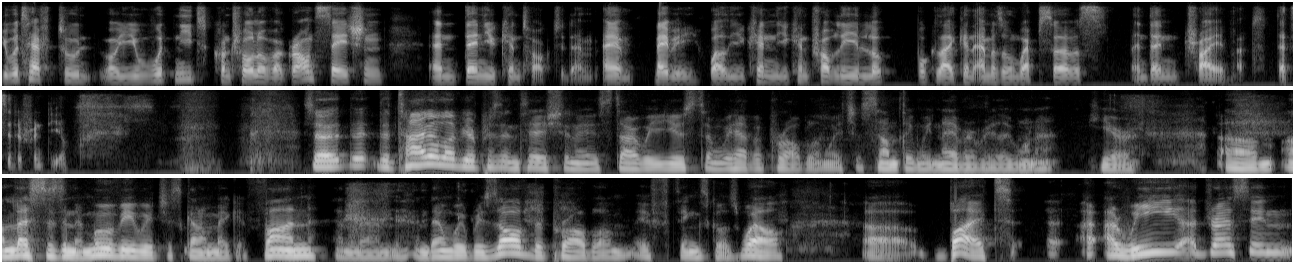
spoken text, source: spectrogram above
you would have to, or you would need control over ground station, and then you can talk to them. Um, maybe, well, you can you can probably look book like an Amazon Web Service and then try it, but that's a different deal. So the, the title of your presentation is "Start with Houston, we have a problem," which is something we never really want to hear, um, unless it's in a movie. We just kind of make it fun, and then and then we resolve the problem if things goes well. Uh, but uh, are we addressing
